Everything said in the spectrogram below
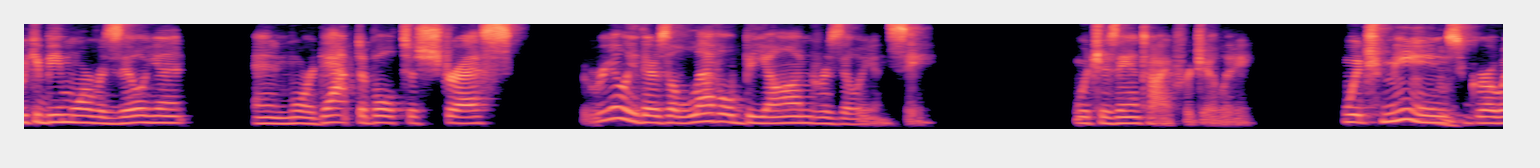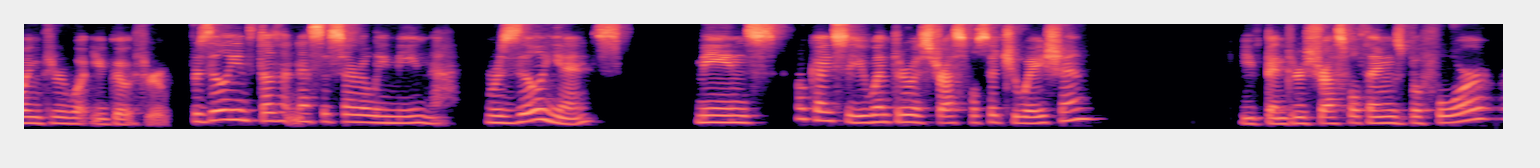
we can be more resilient and more adaptable to stress. But really, there's a level beyond resiliency, which is anti fragility. which means mm-hmm. growing through what you go through. Resilience doesn't necessarily mean that. Resilience means, okay, so you went through a stressful situation. You've been through stressful things before.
